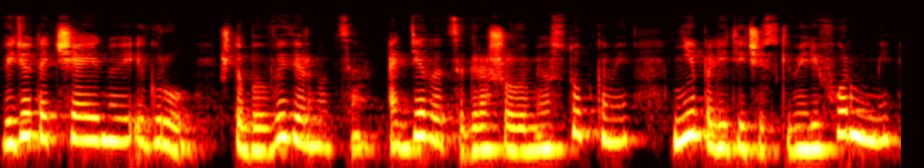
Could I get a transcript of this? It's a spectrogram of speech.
ведет отчаянную игру, чтобы вывернуться, отделаться грошовыми уступками, не политическими реформами,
